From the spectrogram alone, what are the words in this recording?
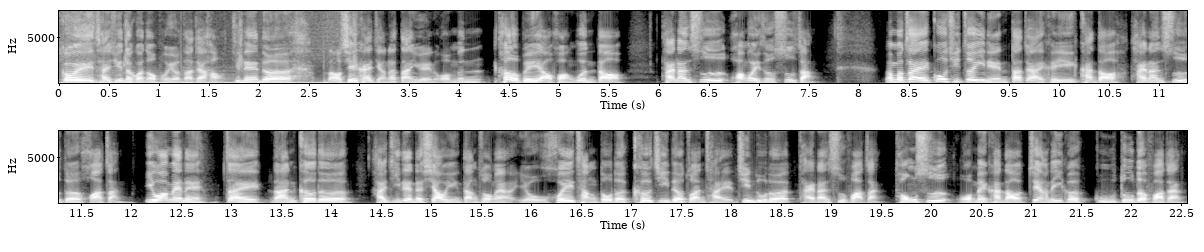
各位财讯的观众朋友，大家好。今天的老谢开讲的单元，我们特别要访问到台南市黄伟哲市长。那么，在过去这一年，大家也可以看到台南市的发展。一方面呢，在南科的台积电的效应当中啊，有非常多的科技的专才进入了台南市发展。同时，我们也看到这样的一个古都的发展，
